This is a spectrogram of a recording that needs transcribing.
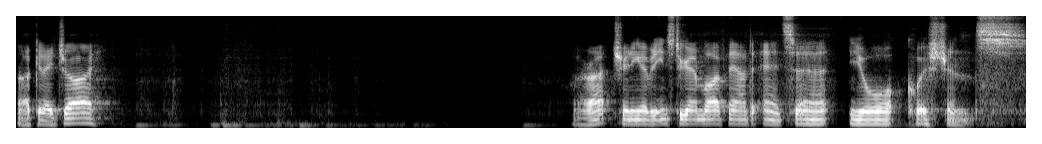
Uh, g'day, Jai. All right, tuning over to Instagram Live now to answer your questions.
